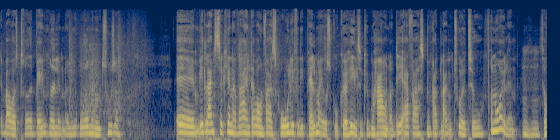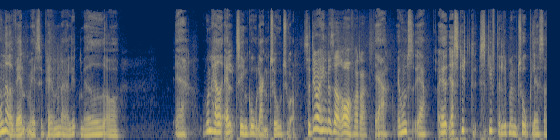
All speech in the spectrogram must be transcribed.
Det var vores tredje bandmedlem, der lige roder med nogle tusser. Øhm, et langt stykke hen ad vejen, der var hun faktisk rolig, fordi Palma jo skulle køre helt til København, og det er faktisk en ret lang tur i tog fra Nordjylland. Mm-hmm. Så hun havde vand med til Palma, og lidt mad, og ja, hun havde alt til en god lang togtur. Så det var hende, der sad over for dig? Ja, ja, hun, ja. og jeg, jeg skifter, skifter lidt mellem to pladser.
